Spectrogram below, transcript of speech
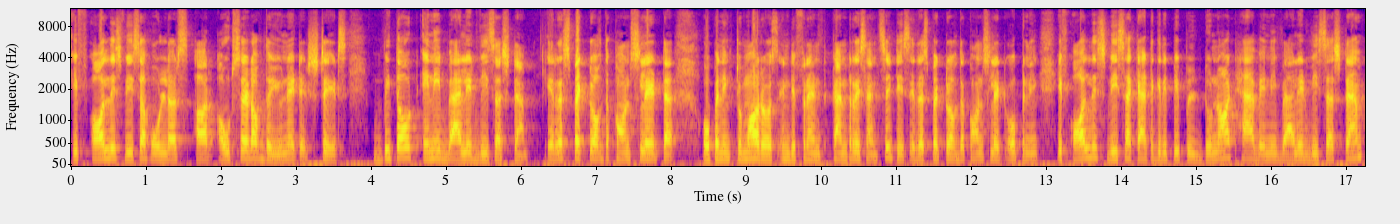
if all these visa holders are outside of the United States without any valid visa stamp, irrespective of the consulate uh, opening tomorrow's in different countries and cities, irrespective of the consulate opening, if all these visa category people do not have any valid visa stamp,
